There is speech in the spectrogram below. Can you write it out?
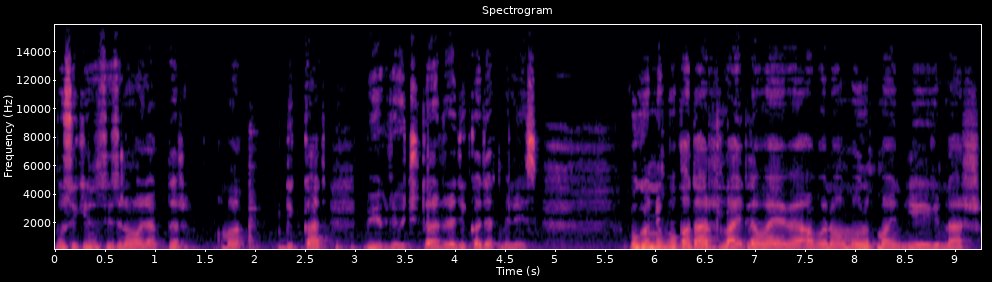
bu skin sizin olacaktır. Ama dikkat, büyüklü küçüklere dikkat etmeliyiz. Bugünlük bu kadar. Likelamayı ve abone olmayı unutmayın. İyi günler.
